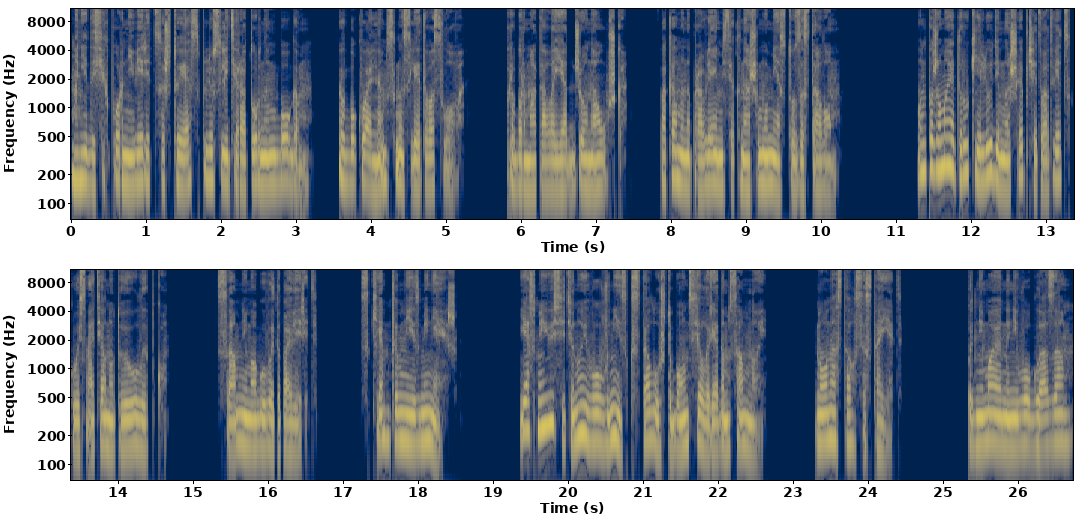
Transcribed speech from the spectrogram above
Мне до сих пор не верится, что я сплю с литературным богом, в буквальном смысле этого слова. Пробормотала я Джо на ушко, пока мы направляемся к нашему месту за столом. Он пожимает руки людям и шепчет в ответ сквозь натянутую улыбку. Сам не могу в это поверить. С кем ты мне изменяешь? Я смеюсь и тяну его вниз к столу, чтобы он сел рядом со мной. но он остался стоять. Поднимаю на него глаза,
